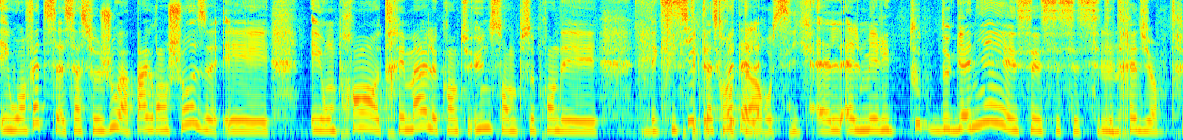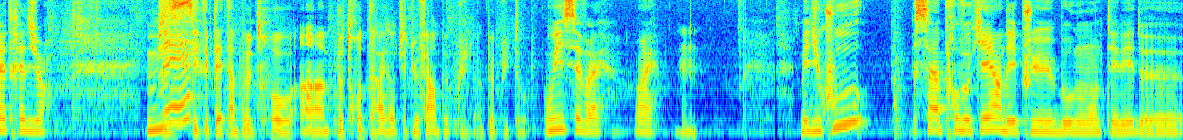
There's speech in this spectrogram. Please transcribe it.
et où en fait ça, ça se joue à pas grand chose et, et on prend très mal quand une se prend des, des critiques parce qu'en fait elle, tard aussi. elle, elle mérite toutes de gagner et c'était Mm. très dur très très dur mais C'était peut-être un peu trop, un peu trop tard. Ils auraient peut-être le faire un peu plus, un peu plus tôt. Oui, c'est vrai. Ouais. Mm. Mais du coup, ça a provoqué un des plus beaux moments de télé de.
